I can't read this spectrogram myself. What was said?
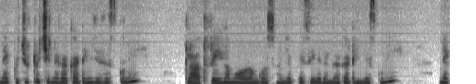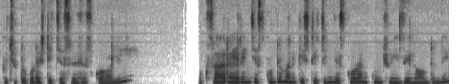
నెక్ చుట్టూ చిన్నగా కటింగ్ చేసేసుకుని క్లాత్ ఫ్రీగా మూవ్ కోసం అని చెప్పేసి ఈ విధంగా కటింగ్ చేసుకొని నెక్ చుట్టూ కూడా స్టిచ్చెస్ వేసేసుకోవాలి. ఒకసారి ఐరన్ చేసుకుంటే మనకి స్టిచ్చింగ్ చేసుకోవడానికి కొంచెం ఈజీగా ఉంటుంది.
